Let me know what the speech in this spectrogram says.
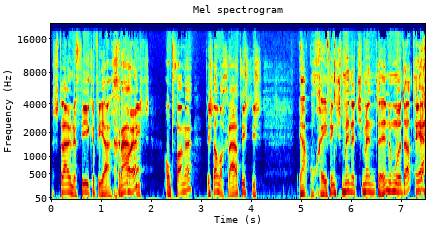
struinen vier keer per jaar gratis ontvangen. Het is allemaal gratis. Het is ja, omgevingsmanagement, hè, noemen we dat. Ja.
